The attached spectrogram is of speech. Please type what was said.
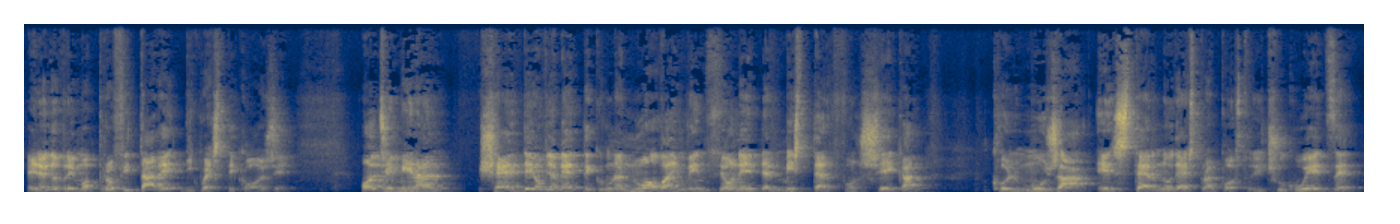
e noi dovremmo approfittare di queste cose. Oggi il Milan scende ovviamente con una nuova invenzione del mister Fonseca col Musa esterno destro al posto di Ciucuezze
